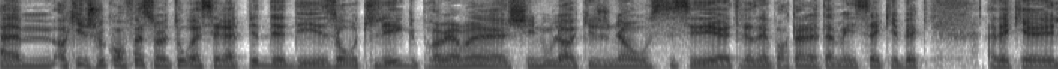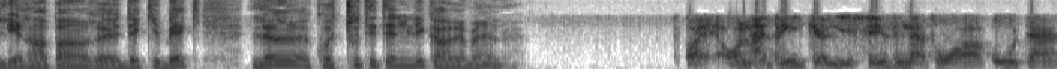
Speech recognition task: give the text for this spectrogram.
Euh, OK, je veux qu'on fasse un tour assez rapide des autres ligues. Premièrement, chez nous, le hockey junior aussi, c'est très important, notamment ici à Québec, avec les remparts de Québec. Là, quoi, tout est annulé carrément. Là. Oui, on a appris que les séries éliminatoires, autant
